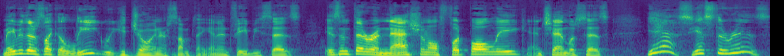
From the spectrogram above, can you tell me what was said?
Maybe there's like a league we could join or something. And then Phoebe says, Isn't there a national football league? And Chandler says, Yes, yes, there is.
